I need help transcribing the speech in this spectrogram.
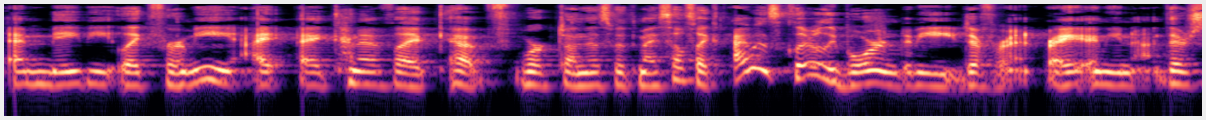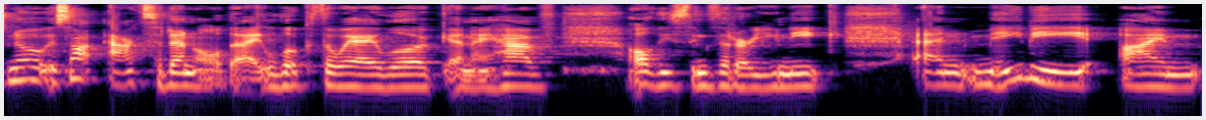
am maybe like for me, I, I kind of like have worked on this with myself. Like I was clearly born to be different, right? I mean, there's no, it's not accidental that I look the way I look and I have all these things that are unique. And maybe I'm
